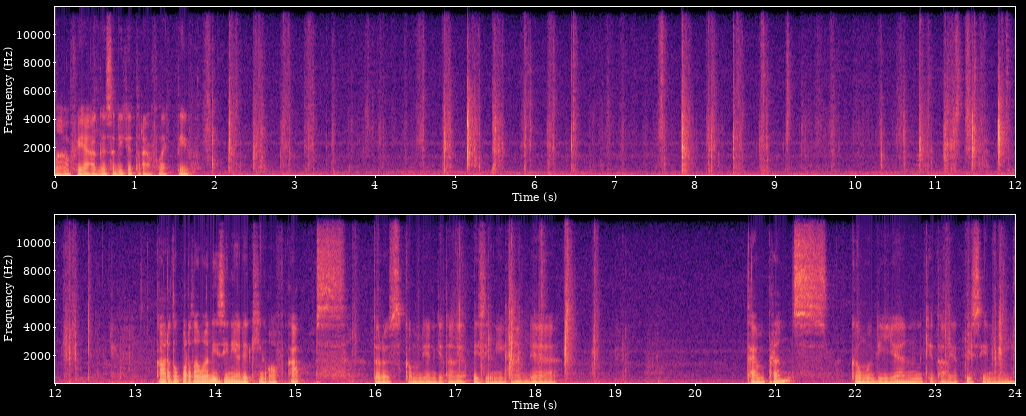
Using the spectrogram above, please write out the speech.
Maaf ya, agak sedikit reflektif. Kartu pertama di sini ada King of Cups. Terus kemudian kita lihat di sini ada Temperance. Kemudian kita lihat di sini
